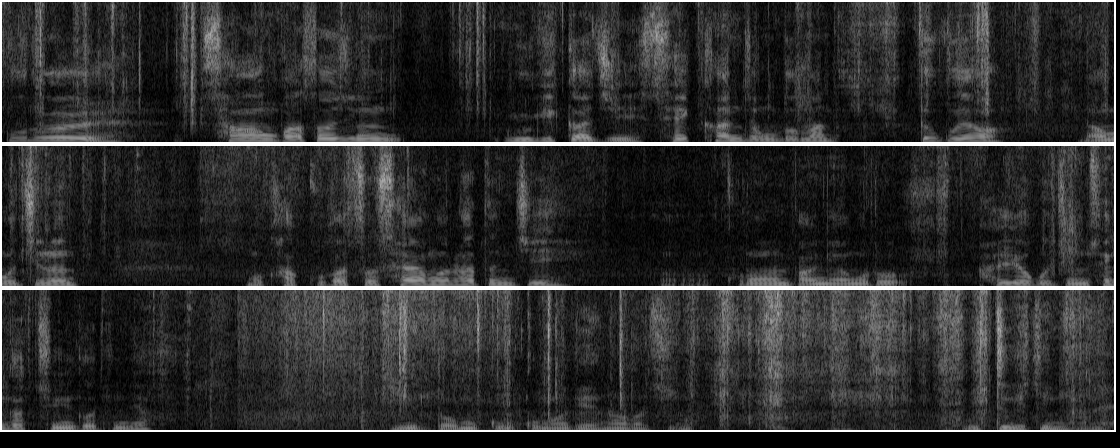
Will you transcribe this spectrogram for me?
꿀을 상황 봐서 지금 여기까지 세칸 정도만 뜨고요. 나머지는 뭐 갖고 가서 사용을 하든지 어, 그런 방향으로 하려고 지금 생각 중이거든요. 이게 너무 꼼꼼하게 해놔가지고 울뜨기도 힘드네.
